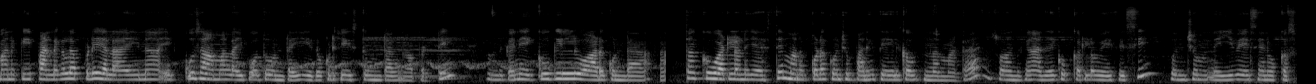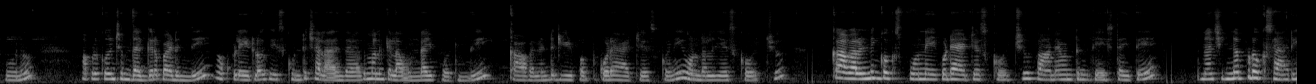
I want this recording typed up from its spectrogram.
మనకి పండగలప్పుడే ఎలా అయినా ఎక్కువ సామాన్లు అయిపోతూ ఉంటాయి. ఏదో ఒకటి చేస్తూ ఉంటాం కాబట్టి. అందుకని ఎక్కువ గిన్నెలు వాడకుండా తక్కువ వాటిలోనే చేస్తే మనకు కూడా కొంచెం పనికి తేలిక అవుతుంది అనమాట సో అందుకని అదే కుక్కర్లో వేసేసి కొంచెం నెయ్యి వేసాను ఒక స్పూను. అప్పుడు కొంచెం దగ్గర పడింది. ఒక ప్లేట్లోకి తీసుకుంటే చల్లారిన తర్వాత మనకి ఇలా ఉండైపోతుంది కావాలంటే జీడిపప్పు కూడా యాడ్ చేసుకొని ఉండలు చేసుకోవచ్చు. కావాలంటే ఇంకొక స్పూన్ నెయ్యి కూడా యాడ్ చేసుకోవచ్చు. బాగానే ఉంటుంది టేస్ట్ అయితే. నా చిన్నప్పుడు ఒకసారి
